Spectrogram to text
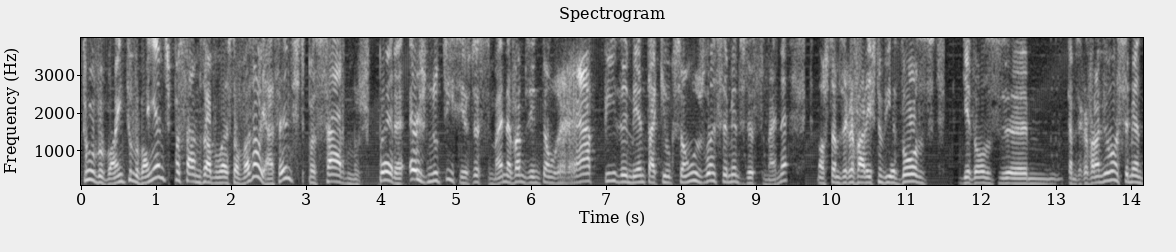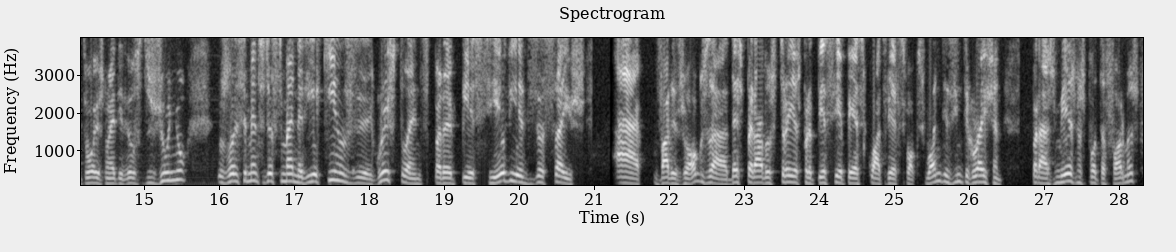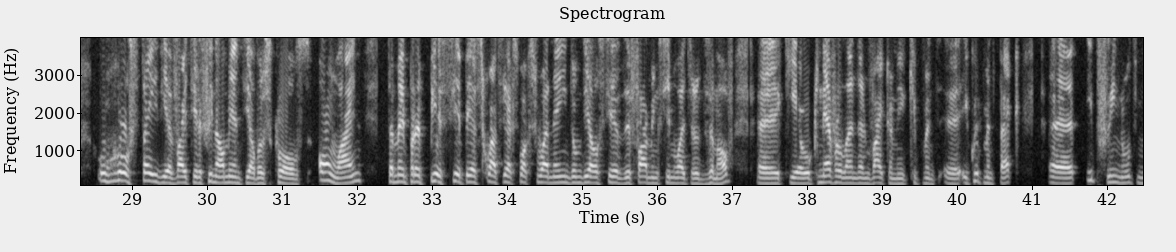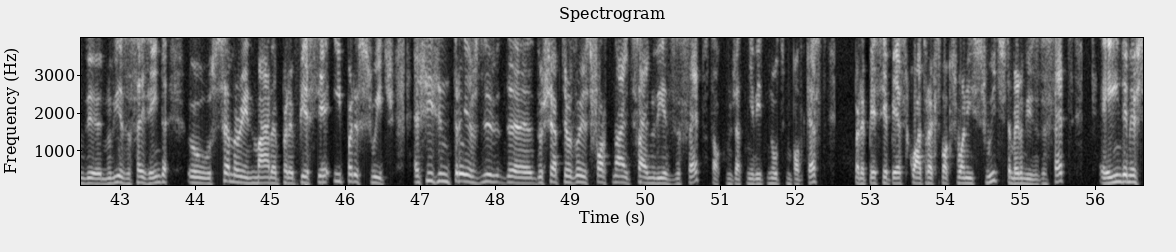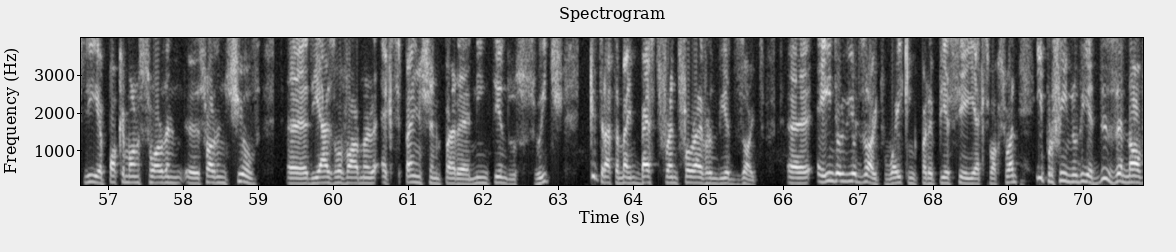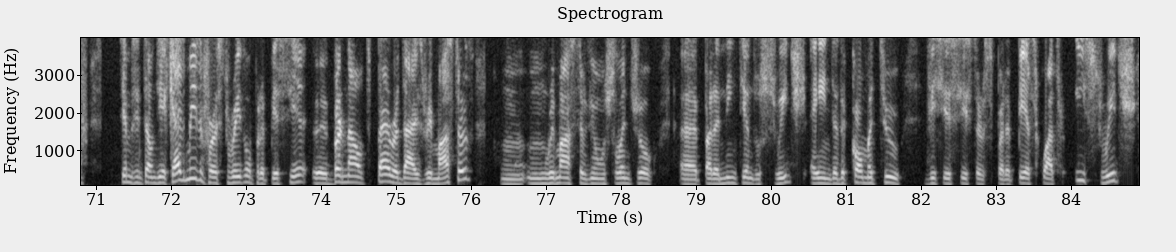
Tudo bem, tudo bem. Antes de passarmos ao The Last of Us, aliás, antes de passarmos para as notícias da semana, vamos então rapidamente àquilo que são os lançamentos da semana. Nós estamos a gravar isto no dia 12, dia 12, um, estamos a gravar no dia de lançamento hoje, não é? Dia 12 de junho. Os lançamentos da semana, dia 15, Griftlands para PC, dia 16, há vários jogos, há Desperados 3 para PC, PS4 e Xbox One, Disintegration para as mesmas plataformas, o Google Stadia vai ter finalmente Elder Scrolls Online, também para PC, PS4 e Xbox One ainda um DLC de Farming Simulator 19, uh, que é o Neverland and Vicon Equipment, uh, Equipment Pack, Uh, e por fim, no último dia, no dia 16 ainda, o Submarine Mara para PC e para Switch. A Season 3 de, de, do Chapter 2 de Fortnite sai no dia 17, tal como já tinha dito no último podcast, para PC, PS4, Xbox One e Switch, também no dia 17. Ainda neste dia, Pokémon Sword and, uh, Sword and Shield uh, The Isle of Armor Expansion para Nintendo Switch, que terá também Best Friend Forever no dia 18. Uh, ainda no dia 18, Waking para PC e Xbox One, e por fim, no dia 19, temos então The Academy, The First Riddle para PC, uh, Burnout Paradise Remastered, um, um, remaster de um excelente jogo uh, para Nintendo Switch, ainda The Coma 2 Vicious Sisters para PS4 e Switch,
